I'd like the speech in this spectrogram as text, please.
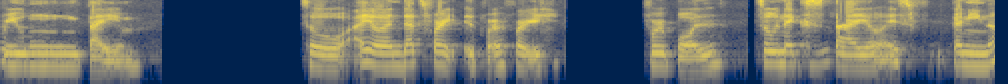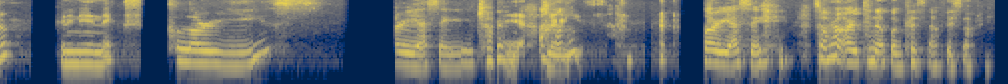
yung time. So, ayun, that's for, for, for, for Paul. So, next tayo is kanina? Kanina yung next? Clarice? Clarice. Char. Yeah, Clarice. Clarice. Sobrang arte na pagkasabi, sorry.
